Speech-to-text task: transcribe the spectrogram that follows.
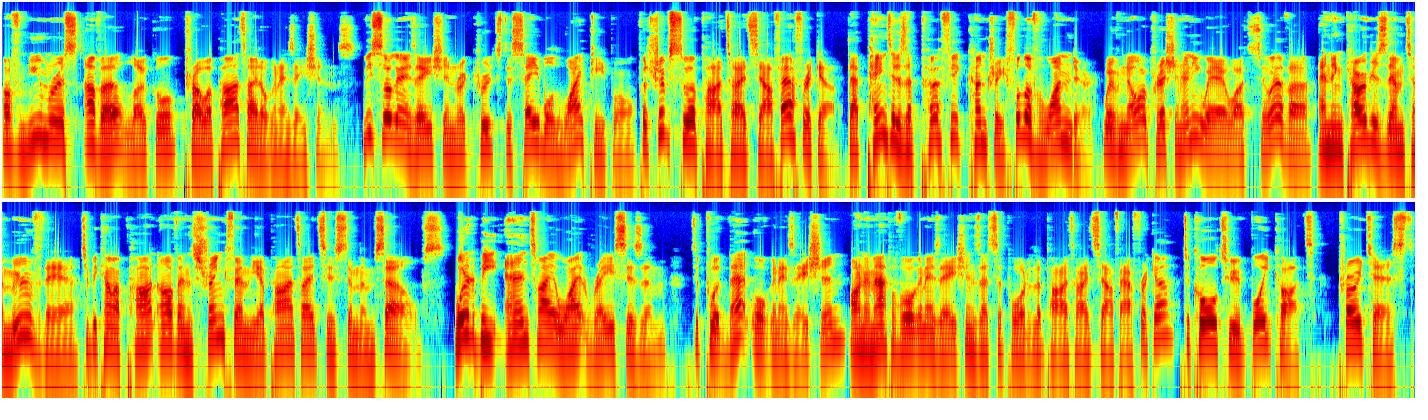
of numerous other local pro-apartheid organizations. This organization recruits disabled white people for trips to apartheid South Africa. They're painted as a perfect country full of wonder, with no oppression anywhere whatsoever, and encourages them to move there to become a part of and strengthen the apartheid system themselves. Would it be anti-white racism to put that organization on a map of organizations that supported apartheid South Africa, to call to boycott, protest,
